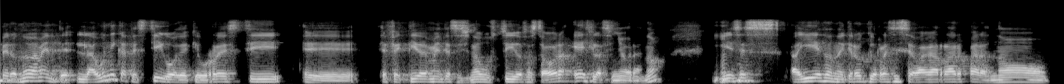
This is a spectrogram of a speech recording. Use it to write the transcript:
Pero nuevamente, la única testigo de que Urresti eh, efectivamente asesinó a Bustillos hasta ahora es la señora, ¿no? Y ese es, ahí es donde creo que Urresti se va a agarrar para no,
